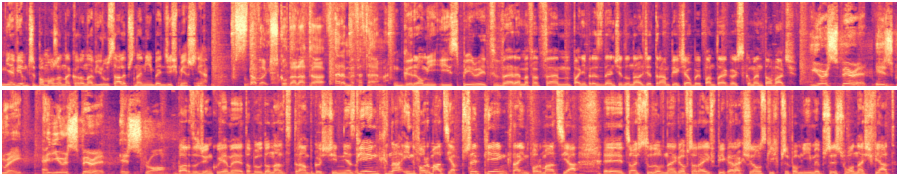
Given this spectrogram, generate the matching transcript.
Nie wiem, czy pomoże na koronawirusa, ale przynajmniej będzie śmiesznie. Wstawaj, szkoda lata w RMFFM. Gromi i Spirit w RMFFM. Panie prezydencie Donaldzie Trumpie, chciałby pan to jakoś skomentować? Your spirit is great and your spirit is strong. Bardzo dziękujemy. To był Donald Trump gościnnie. Piękna informacja, przepiękna informacja. E, coś cudownego. Wczoraj w piekarach śląskich, przypomnijmy, przyszło na świat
